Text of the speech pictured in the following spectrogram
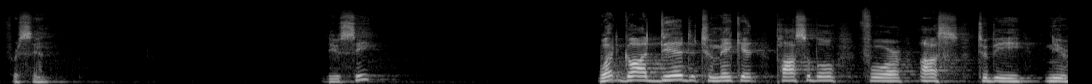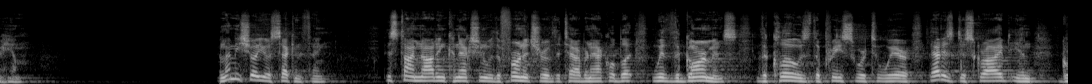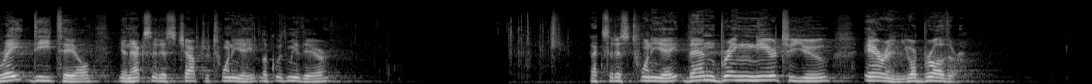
for sin. Do you see? What God did to make it possible for us to be near Him. And let me show you a second thing. This time, not in connection with the furniture of the tabernacle, but with the garments, the clothes the priests were to wear. That is described in great detail in Exodus chapter 28. Look with me there. Exodus 28 Then bring near to you Aaron, your brother,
